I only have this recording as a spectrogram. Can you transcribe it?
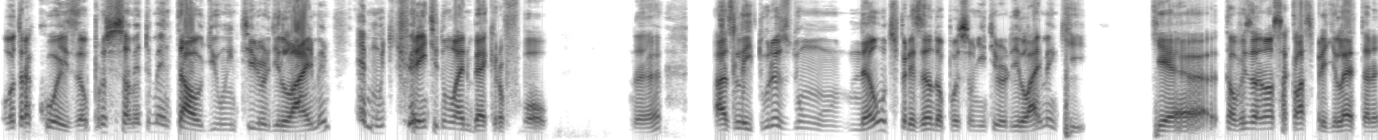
Outra coisa, o processamento mental de um interior de lineman é muito diferente de um linebacker of ball, né? As leituras de um, não desprezando a posição de interior de lineman, que, que é talvez a nossa classe predileta, né?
